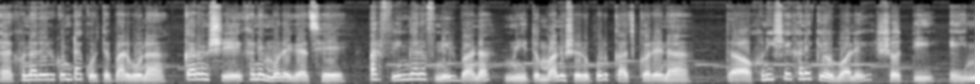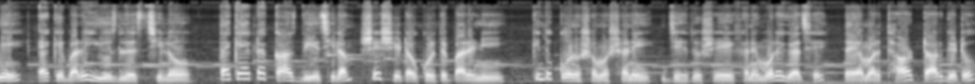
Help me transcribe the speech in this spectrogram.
এখন আর এরকমটা করতে পারব না, কারণ সে এখানে মরে গেছে। আর ফিঙ্গার অফ নির্বাণা মৃত মানুষের উপর কাজ করে না। তখনই সেখানে কেউ বলে, সত্যি, এই মেয়ে একেবারে ইউজলেস ছিল। তাকে একটা কাজ দিয়েছিলাম, সে সেটাও করতে পারেনি। কিন্তু কোনো সমস্যা নেই, যেহেতু সে এখানে মরে গেছে, তাই আমার থার্ড টার্গেটও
